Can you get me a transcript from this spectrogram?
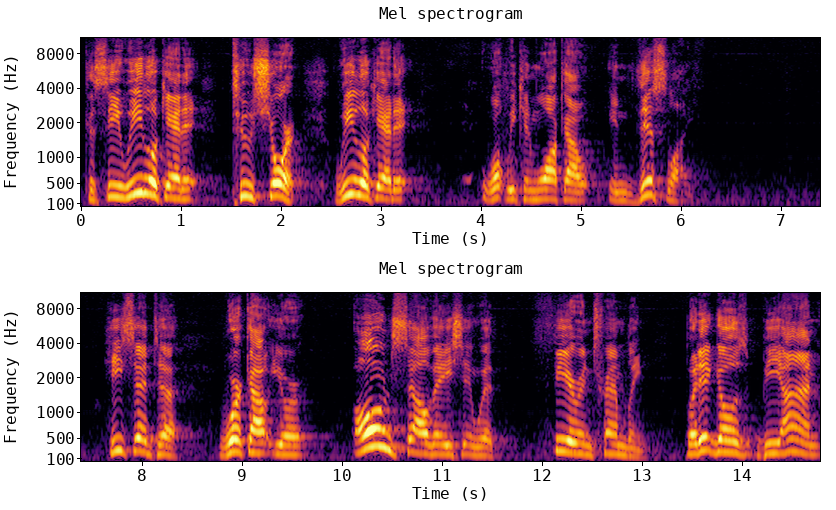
Because, see, we look at it too short. We look at it what we can walk out in this life. He said to work out your own salvation with fear and trembling. But it goes beyond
